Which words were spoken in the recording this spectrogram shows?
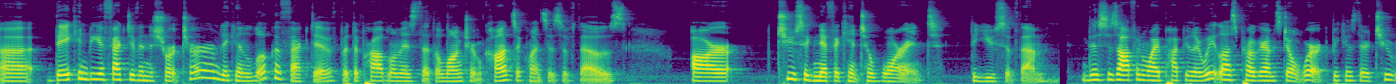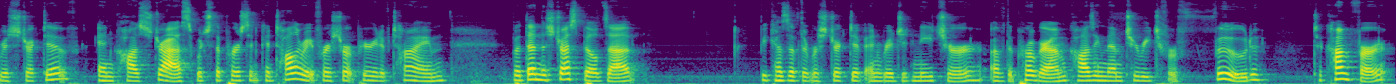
Uh, they can be effective in the short term, they can look effective, but the problem is that the long term consequences of those are too significant to warrant the use of them. This is often why popular weight loss programs don't work because they're too restrictive and cause stress, which the person can tolerate for a short period of time, but then the stress builds up because of the restrictive and rigid nature of the program, causing them to reach for food to comfort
